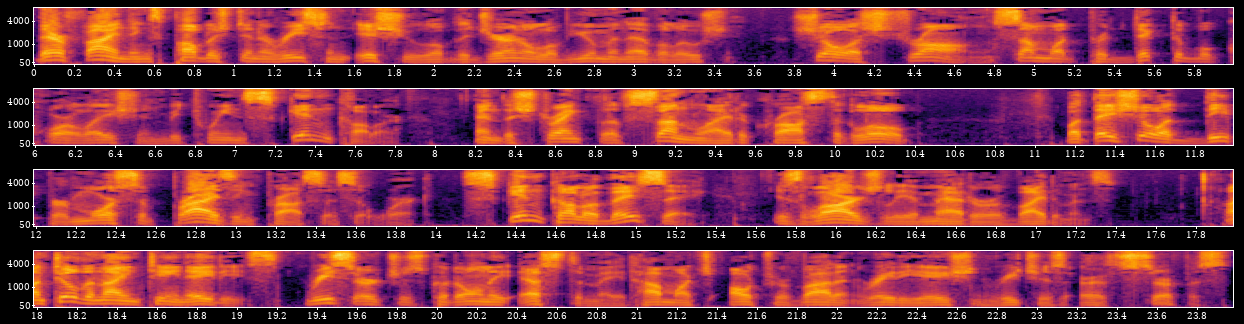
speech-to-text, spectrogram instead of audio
Their findings, published in a recent issue of the Journal of Human Evolution, show a strong, somewhat predictable correlation between skin color and the strength of sunlight across the globe. But they show a deeper, more surprising process at work. Skin color, they say, is largely a matter of vitamins. Until the 1980s, researchers could only estimate how much ultraviolet radiation reaches Earth's surface.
